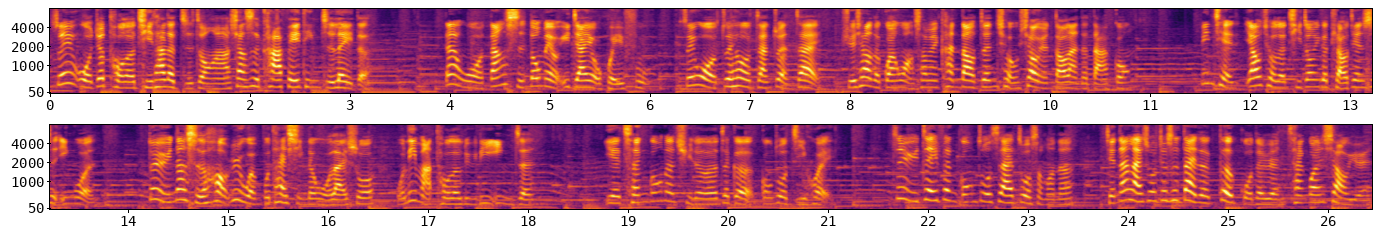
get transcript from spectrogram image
所以我就投了其他的职种啊，像是咖啡厅之类的。但我当时都没有一家有回复，所以我最后辗转在学校的官网上面看到征求校园导览的打工，并且要求的其中一个条件是英文。对于那时候日文不太行的我来说，我立马投了履历应征，也成功的取得了这个工作机会。至于这一份工作是在做什么呢？简单来说，就是带着各国的人参观校园，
